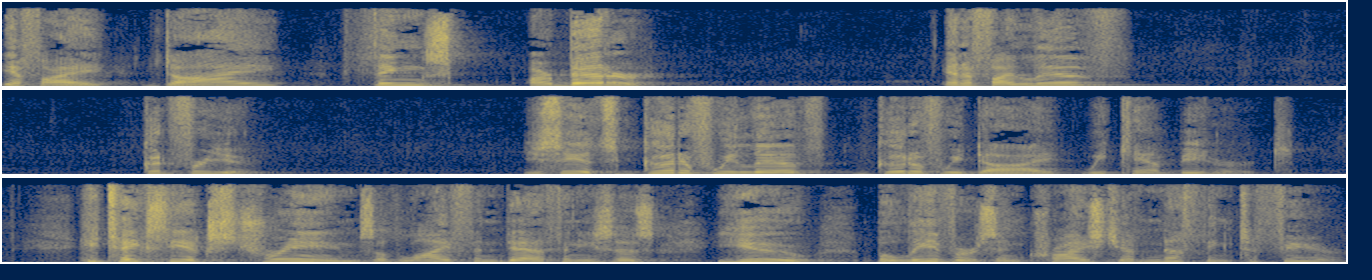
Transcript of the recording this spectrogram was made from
If I die, things are better. And if I live, good for you. You see, it's good if we live, good if we die. We can't be hurt. He takes the extremes of life and death and he says, You, believers in Christ, you have nothing to fear.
